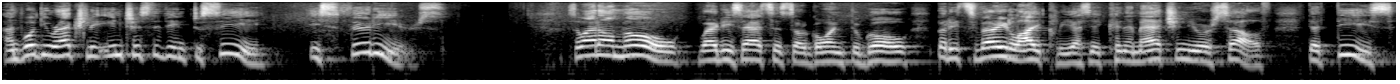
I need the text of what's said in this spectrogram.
And what you're actually interested in to see is 30 years. So I don't know where these assets are going to go, but it's very likely, as you can imagine yourself, that these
